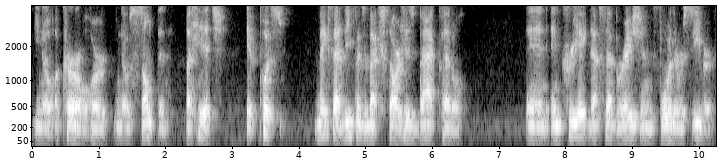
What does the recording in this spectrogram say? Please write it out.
you know, a curl or, you know, something, a hitch, it puts makes that defensive back start his back pedal and and create that separation for the receiver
